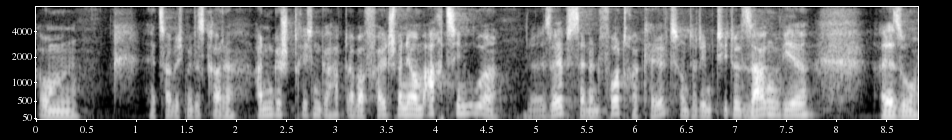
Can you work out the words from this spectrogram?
um, jetzt habe ich mir das gerade angestrichen gehabt, aber falsch, wenn er um 18 Uhr äh, selbst einen Vortrag hält unter dem Titel Sagen wir also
